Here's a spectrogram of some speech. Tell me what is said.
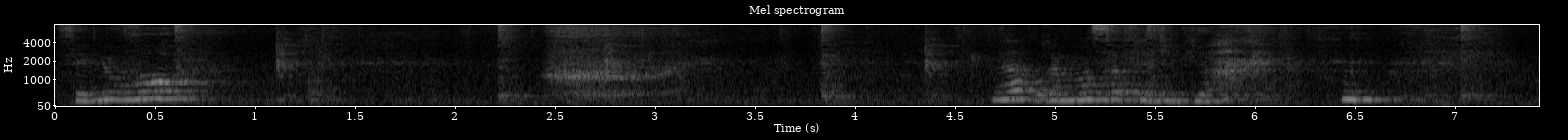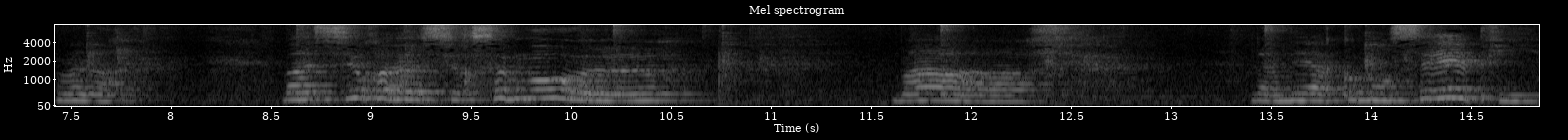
c'est nouveau. Là, vraiment, ça fait du bien. voilà. Bah, sur, euh, ce mot, euh, bah, l'année a commencé et puis,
